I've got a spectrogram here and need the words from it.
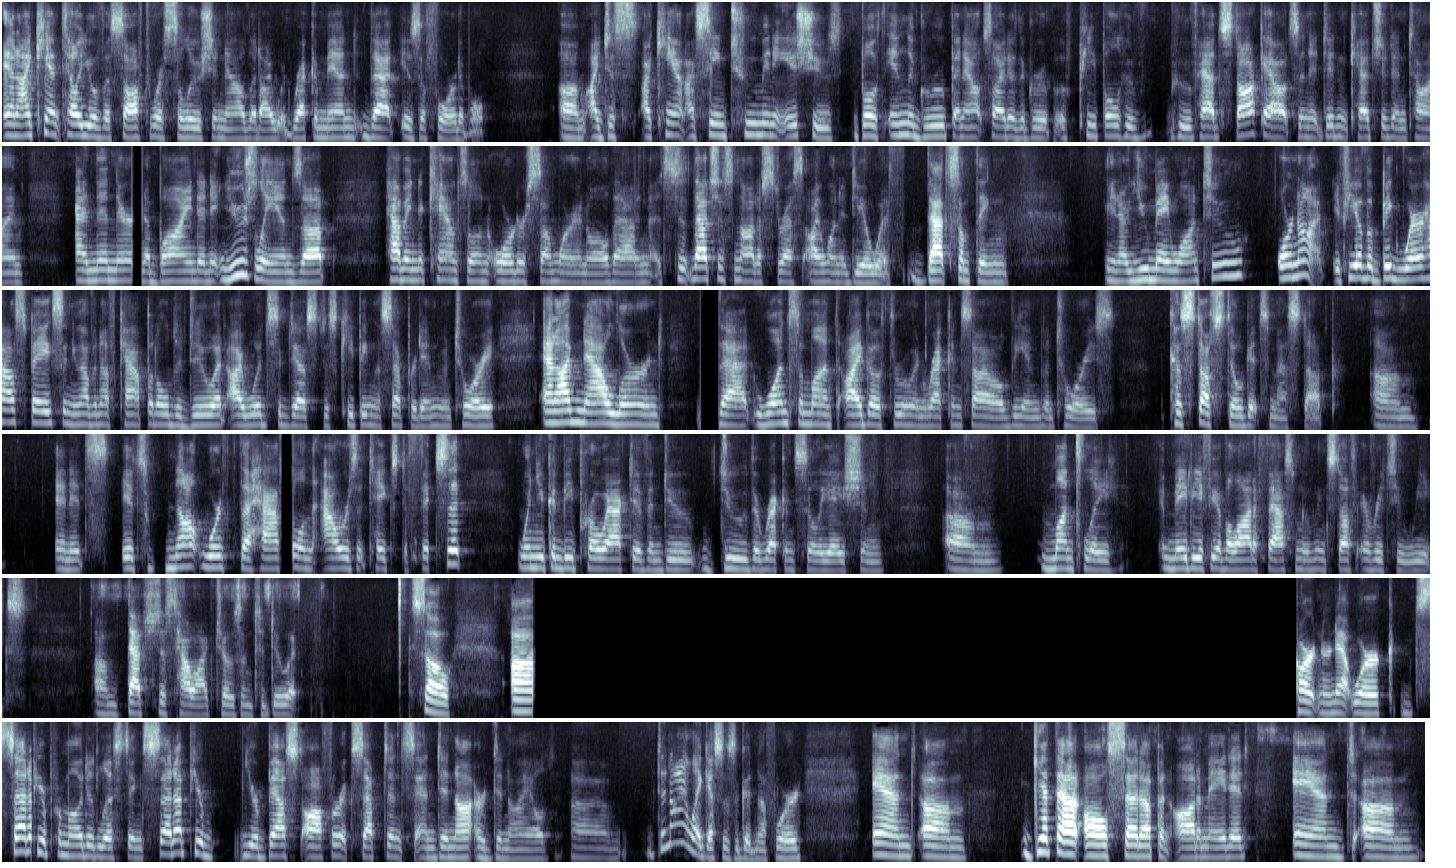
And I can't tell you of a software solution now that I would recommend that is affordable. Um, I just I can't. I've seen too many issues both in the group and outside of the group of people who've who've had stockouts and it didn't catch it in time, and then they're in a bind, and it usually ends up having to cancel an order somewhere and all that. And it's just, that's just not a stress I want to deal with. That's something you know you may want to or not. If you have a big warehouse space and you have enough capital to do it, I would suggest just keeping the separate inventory. And I've now learned that once a month I go through and reconcile the inventories because stuff still gets messed up. Um, and it's it's not worth the hassle and the hours it takes to fix it when you can be proactive and do do the reconciliation um, monthly. Maybe if you have a lot of fast moving stuff every two weeks. Um, that's just how I've chosen to do it. So partner network, set up your promoted listings, set up your your best offer acceptance and deny or denial. Um, denial, I guess, is a good enough word, and um, get that all set up and automated, and um,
